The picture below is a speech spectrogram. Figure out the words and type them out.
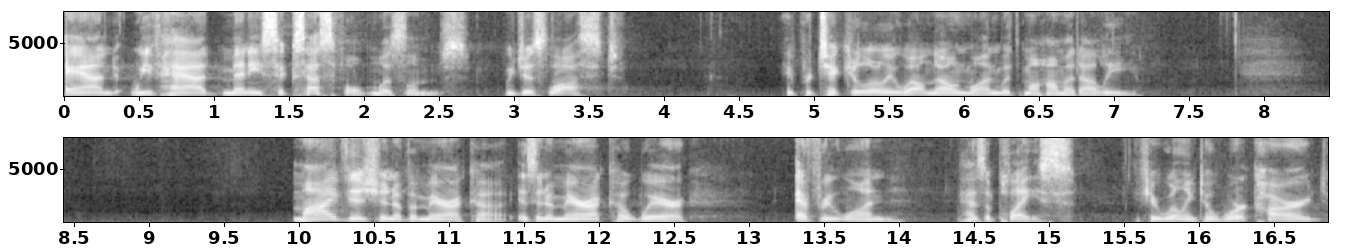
And we've had many successful Muslims. We just lost a particularly well-known one with Muhammad Ali. My vision of America is an America where everyone has a place. If you're willing to work hard,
